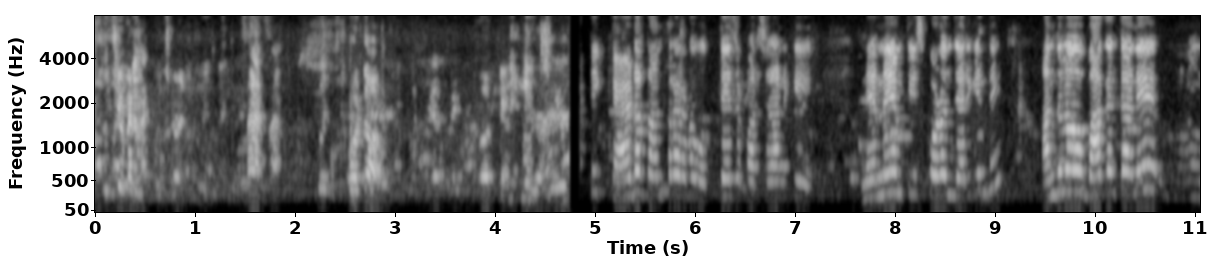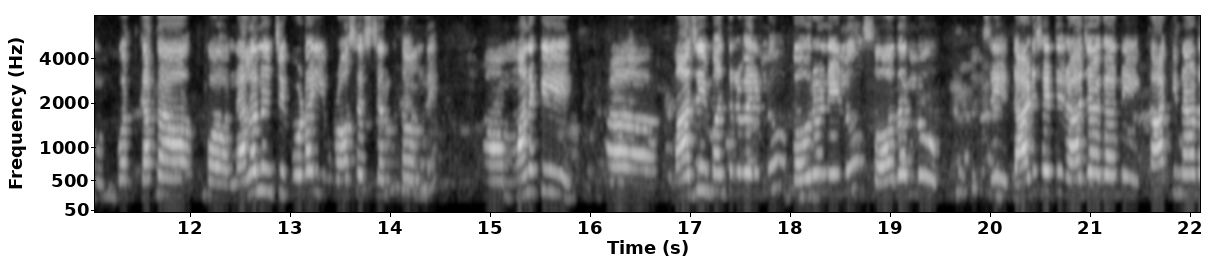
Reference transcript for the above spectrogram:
కూర్చోబెడతా కూర్చోబెడతా sir sir photo okay cadre అంతా కూడా ఉత్తేజపరచడానికి నిర్ణయం తీసుకోవడం జరిగింది. అందులో భాగంగానే గత నెల నుంచి కూడా ఈ ప్రాసెస్ జరుగుతూ ఉంది. మనకి మాజీ మంత్రివర్యులు గౌరవనీయులు సోదరులు శ్రీ దాడిశెట్టి రాజా గారిని కాకినాడ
